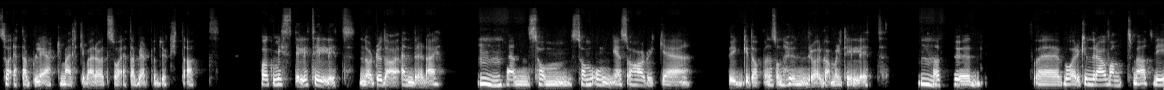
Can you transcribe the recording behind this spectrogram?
så etablert merkevare og et så etablert produkt at folk mister litt tillit når du da endrer deg. Mm. Men som, som unge så har du ikke bygget opp en sånn 100 år gammel tillit. Mm. At du, eh, våre kunder er jo vant med at vi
